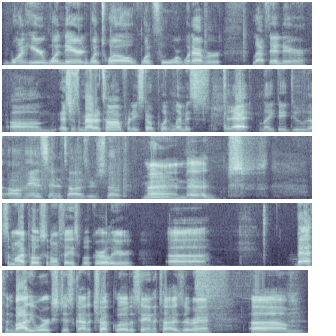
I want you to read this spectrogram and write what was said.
one here, one there, one twelve, one four, whatever left in there. Um, it's just a matter of time before they start putting limits to that, like they do the um, hand sanitizer and stuff. Man, that somebody posted on Facebook earlier. Uh, Bath and Body Works just got a truckload of sanitizer and um,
